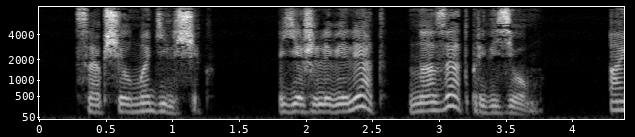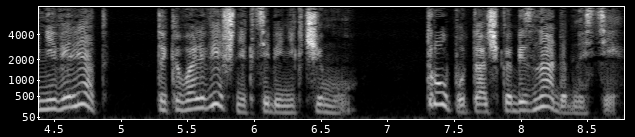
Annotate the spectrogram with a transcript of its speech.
— сообщил могильщик. «Ежели велят, назад привезем. А не велят, так и вольвешник тебе ни к чему. Трупу тачка без надобности».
